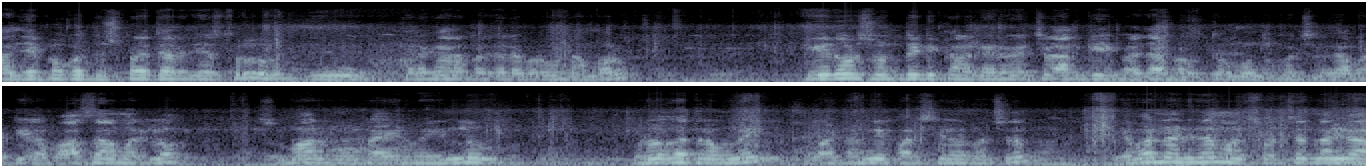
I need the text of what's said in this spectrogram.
అని చెప్పి ఒక దుష్ప్రచారం చేస్తారు దీన్ని తెలంగాణ ప్రజలు ఎవరు నమ్మరు. ఏదోడు సొంత ఇంటికల నెరవేర్చడానికి ప్రజాప్రభుత్వం ముందుకు వచ్చింది కాబట్టి ఇలా వాసామరిలో సుమారు నూట ఇరవై ఇండ్లు పురోగతిలో ఉన్నాయి. వాటి అన్ని పరిశీలనకు వచ్చినాం. ఎవరిని అడిగినా మనం స్వచ్ఛందంగా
